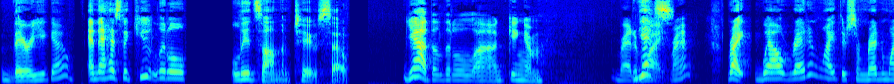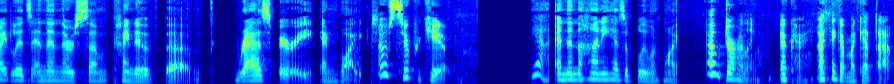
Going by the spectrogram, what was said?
there you go. And it has the cute little lids on them too. So Yeah, the little uh, gingham, red and Yes. white, right? right, well, red and white. There's some red and white lids, and then there's some kind of um, raspberry and white. Oh, super cute. Yeah, and then the honey has a blue and white. Oh, darling. Okay, I think I might get that.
